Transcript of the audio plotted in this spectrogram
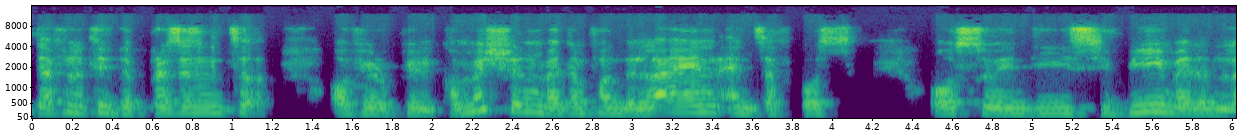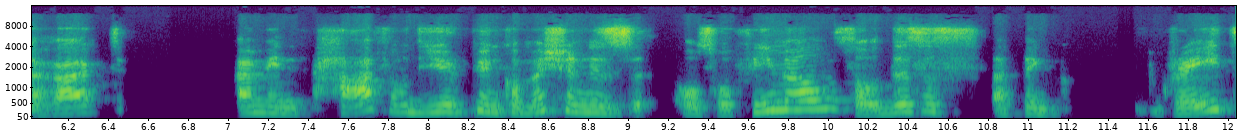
definitely the President of European Commission, Madame von der Leyen, and of course also in the ECB, Madame Lagarde. I mean, half of the European Commission is also female, so this is, I think, great.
